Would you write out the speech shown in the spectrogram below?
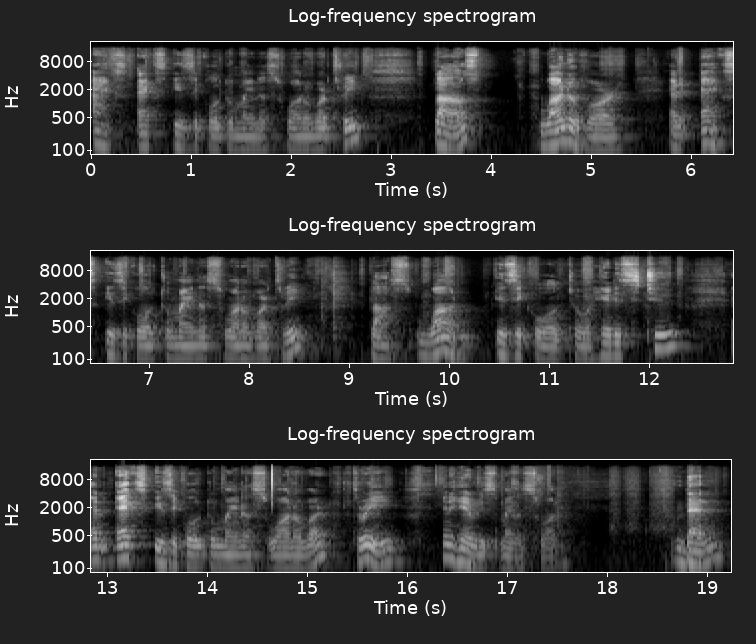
x, x is equal to minus 1 over 3 plus 1 over and x is equal to minus 1 over 3 plus 1 is equal to here is 2 and x is equal to minus 1 over 3 and here is minus 1. Then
